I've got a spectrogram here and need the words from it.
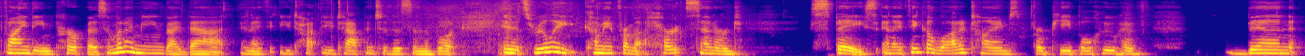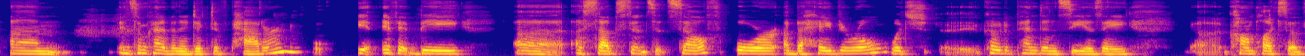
finding purpose. And what I mean by that, and I think you ta- you tap into this in the book, and it's really coming from a heart centered space. And I think a lot of times for people who have been um, in some kind of an addictive pattern, if it be uh, a substance itself or a behavioral, which uh, codependency is a uh, complex of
